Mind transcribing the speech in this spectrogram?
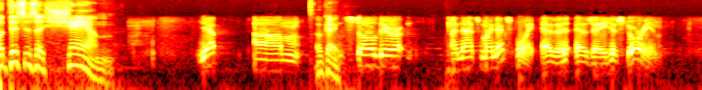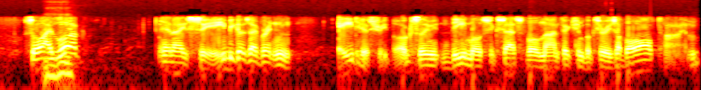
But this is a sham. Yep. Um, Okay. so there, and that's my next point as a as a historian. So I look and I see because I've written eight history books, the, the most successful nonfiction book series of all time.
